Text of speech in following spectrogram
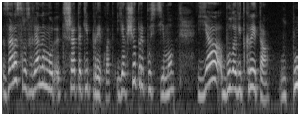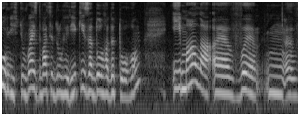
зараз розглянемо ще такий приклад. Якщо припустимо, я була відкрита повністю весь 22 рік і задовго до того, і мала е, в, в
